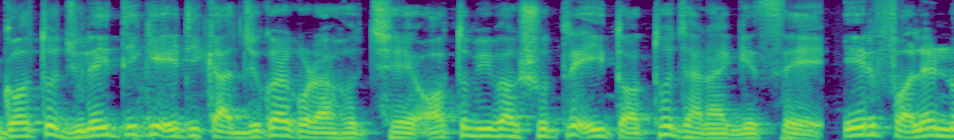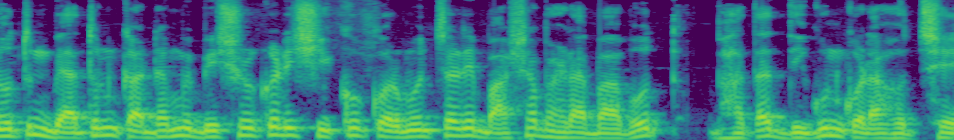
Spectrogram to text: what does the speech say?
গত জুলাই থেকে এটি কার্যকর করা হচ্ছে। অর্থ বিভাগ সূত্রে এই তথ্য জানা গেছে। এর ফলে নতুন বেতন কাঠামো বেসরকারি শিক্ষক কর্মচারী বাসা ভাড়া বাবদ ভাতা দ্বিগুণ করা হচ্ছে।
